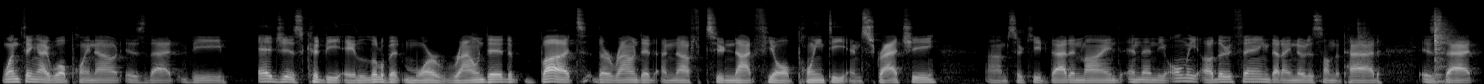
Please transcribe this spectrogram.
One thing I will point out is that the edges could be a little bit more rounded, but they're rounded enough to not feel pointy and scratchy. Um, so keep that in mind. And then the only other thing that I notice on the pad is that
